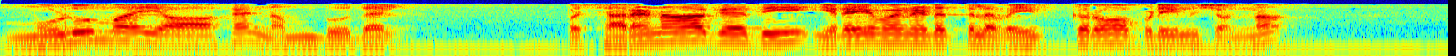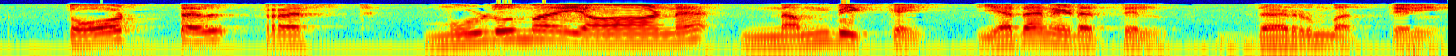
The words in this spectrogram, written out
முழுமையாக நம்புதல். இப்ப சரணாகதி இறைவனிடத்துல வைக்கிறோம் அப்படின்னு சொன்னா டோட்டல் ட்ரஸ்ட் முழுமையான நம்பிக்கை எதனிடத்தில்? தர்மத்தில்.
